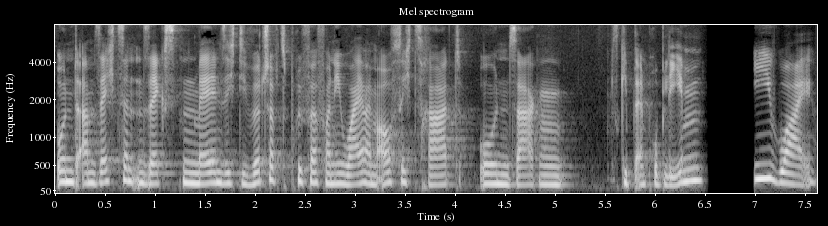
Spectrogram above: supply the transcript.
Und am 16.06. melden sich die Wirtschaftsprüfer von EY beim Aufsichtsrat und sagen, es gibt ein Problem. EY,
